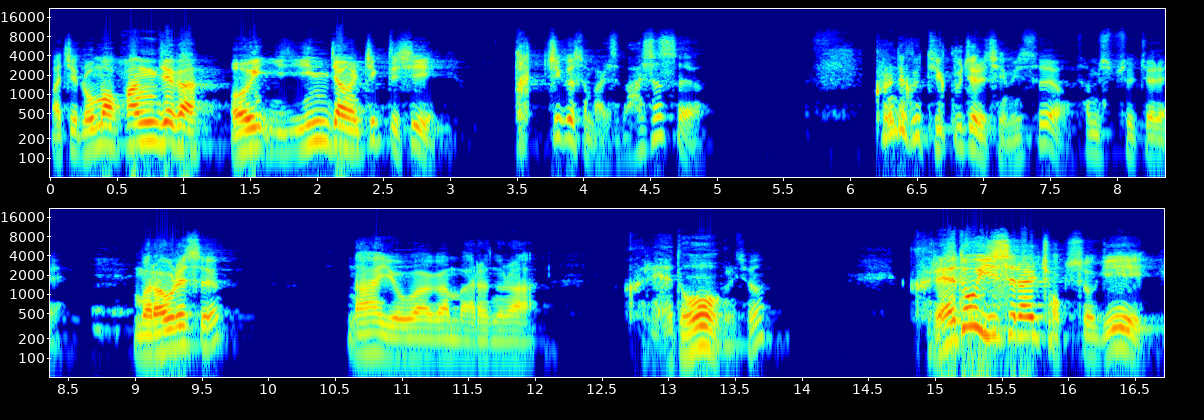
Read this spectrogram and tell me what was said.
마치 로마 황제가 인장을 찍듯이 탁 찍어서 말씀하셨어요. 그런데 그 뒷구절에 재밌어요. 37절에 뭐라고 그랬어요? 나 여호와가 말하노라 그래도 그렇죠? 그래도 이스라엘 족속이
